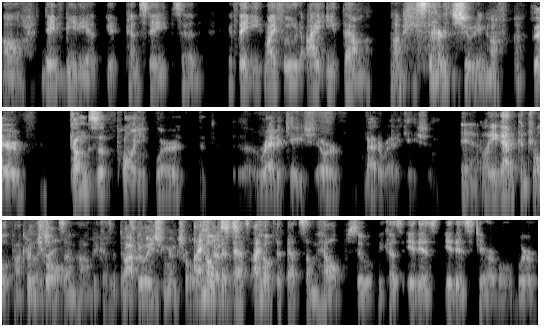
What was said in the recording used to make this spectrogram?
uh, Dave Beatty at, at Penn State said, "If they eat my food, I eat them." Um, he started shooting them. There comes a point where eradication, or not eradication, Yeah, well, you got to control the population Control. somehow because it does. population control. I hope that that's I hope that that's some help, Sue, because it is it is terrible. We're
